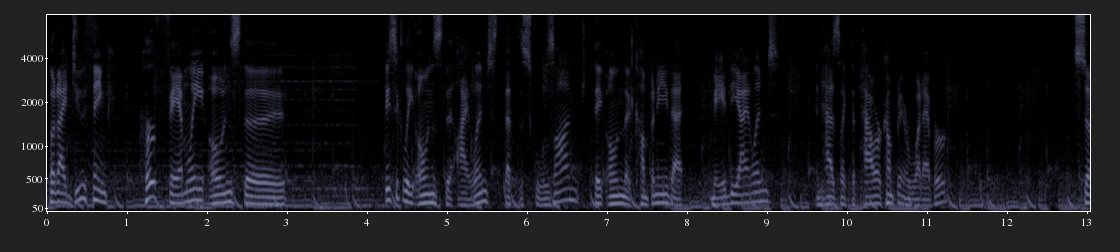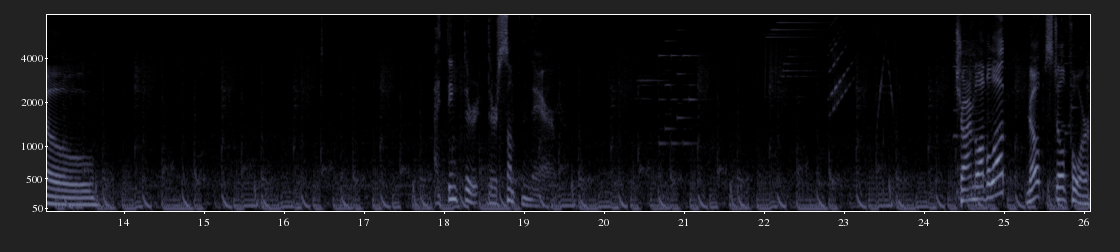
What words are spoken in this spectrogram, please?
But I do think her family owns the basically owns the island that the school's on. They own the company that made the island and has like the power company or whatever. So I think there there's something there. Charm level up? Nope, still four.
